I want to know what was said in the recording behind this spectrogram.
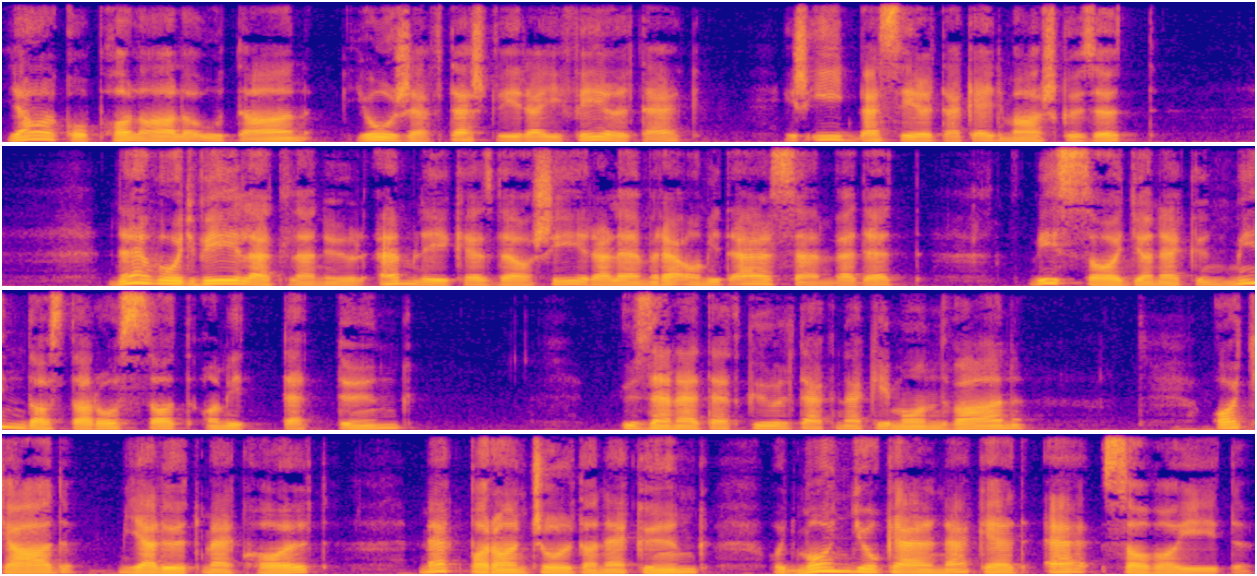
Jákob halála után József testvérei féltek, és így beszéltek egymás között, nehogy véletlenül emlékezve a sérelemre, amit elszenvedett, visszaadja nekünk mindazt a rosszat, amit tettünk, üzenetet küldtek neki mondván, atyád, mielőtt meghalt, megparancsolta nekünk, hogy mondjuk el neked e szavaid.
